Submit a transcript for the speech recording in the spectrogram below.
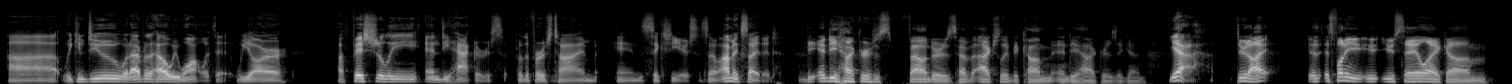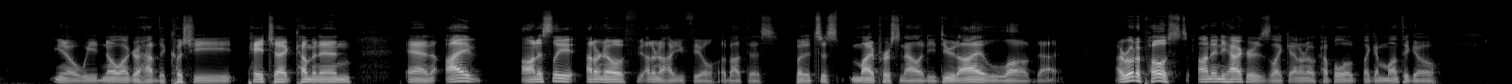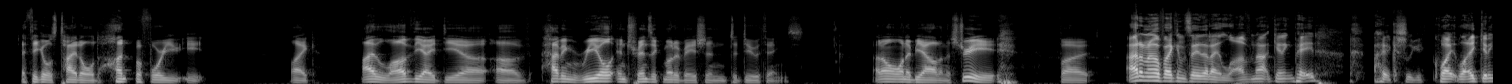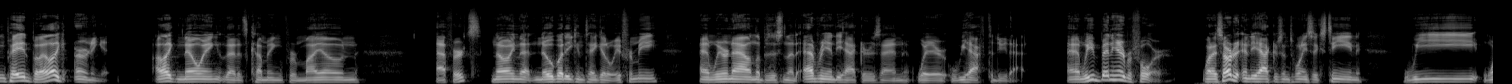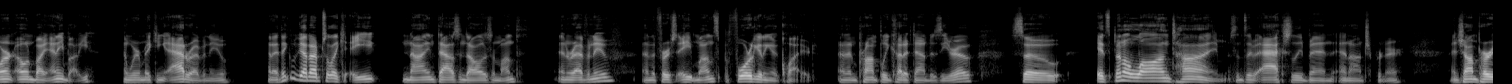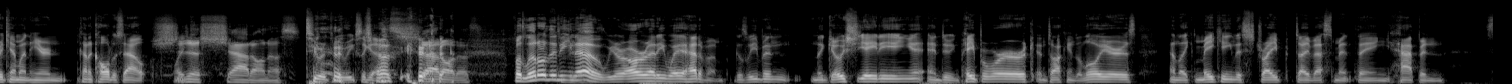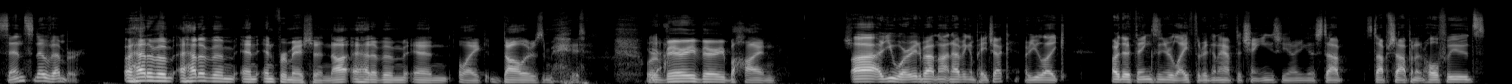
uh, we can do whatever the hell we want with it. We are officially indie hackers for the first time in six years, so I'm excited. The indie hackers founders have actually become indie hackers again. Yeah, Dude, I it's funny you, you say like um you know, we no longer have the cushy paycheck coming in and I honestly, I don't know if I don't know how you feel about this, but it's just my personality. Dude, I love that. I wrote a post on Indie Hackers like I don't know, a couple of like a month ago. I think it was titled Hunt Before You Eat. Like I love the idea of having real intrinsic motivation to do things. I don't want to be out on the street, but I don't know if I can say that I love not getting paid. I actually quite like getting paid, but I like earning it. I like knowing that it's coming from my own efforts, knowing that nobody can take it away from me. And we're now in the position that every indie hacker is in where we have to do that. And we've been here before. When I started Indie Hackers in 2016, we weren't owned by anybody and we were making ad revenue. And I think we got up to like eight, nine thousand dollars a month in revenue in the first eight months before getting acquired, and then promptly cut it down to zero. So it's been a long time since I've actually been an entrepreneur. And Shaan Puri came on here and kind of called us out She like just shat on us. two or three weeks ago. just shat on us. But little did he know we were already way ahead of him because we've been negotiating and doing paperwork and talking to lawyers and like making the Stripe divestment thing happen since November. Ahead of him, ahead of him, and information, not ahead of him and like dollars made. We're Yeah. very, very behind. Uh, are you worried about not having a paycheck? Are you like, are there things in your life that are going to have to change? You know, you're going to stop stop shopping at Whole Foods.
